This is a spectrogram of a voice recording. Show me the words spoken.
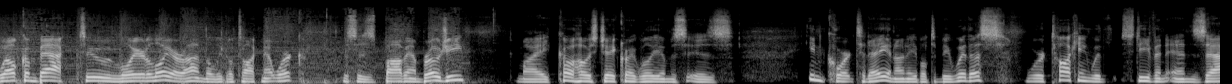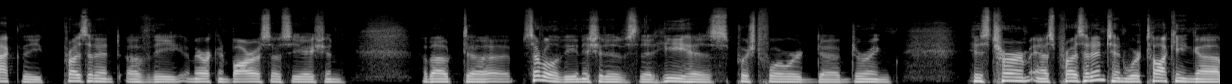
Welcome back to Lawyer to Lawyer on the Legal Talk Network. This is Bob Ambrogi. My co host, J. Craig Williams, is in court today and unable to be with us. We're talking with Stephen N. Zack, the president of the American Bar Association, about uh, several of the initiatives that he has pushed forward uh, during his term as president. And we're talking uh,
